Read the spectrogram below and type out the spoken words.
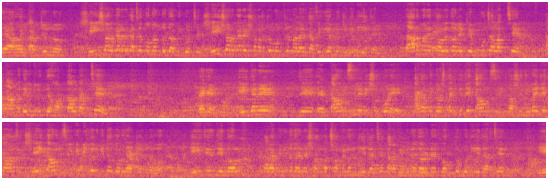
দেওয়া হয়, তার জন্য সেই সরকারের কাছে তদন্ত দাবি করছেন। সেই সরকারের স্বরাষ্ট্র মন্ত্রণালয়ের কাছে গিয়ে আপনি চিঠি দিয়েছেন। তার মানে তলে তলে টেম্পু চালাচ্ছেন, আর আমাদের বিরুদ্ধে হরতাল ডাকছেন। দেখেন, এইখানে যে কাউন্সিলের ইস্যু করে আগামী দশ তারিখে যে কাউন্সিল দশই জুলাই যে কাউন্সিল সেই কাউন্সিলকে বিতর্কিত করবার জন্য এই যে যে দল তারা বিভিন্ন ধরনের সংবাদ সম্মেলন দিয়ে যাচ্ছে, তারা বিভিন্ন ধরনের বক্তব্য দিয়ে যাচ্ছেন। এ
